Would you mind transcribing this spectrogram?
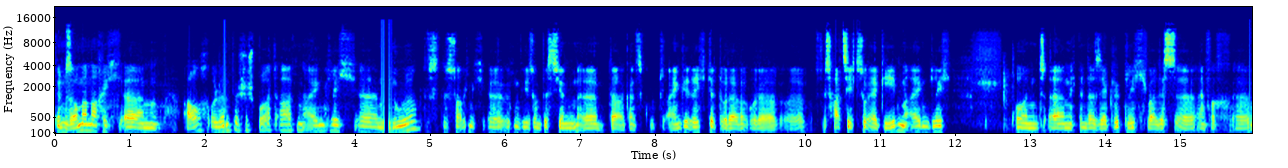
Im Sommer mache ich ähm, auch olympische Sportarten eigentlich äh, nur. Das, das habe ich mich äh, irgendwie so ein bisschen äh, da ganz gut eingerichtet oder, oder es äh, hat sich so ergeben eigentlich. Und ähm, ich bin da sehr glücklich, weil es äh, einfach äh,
